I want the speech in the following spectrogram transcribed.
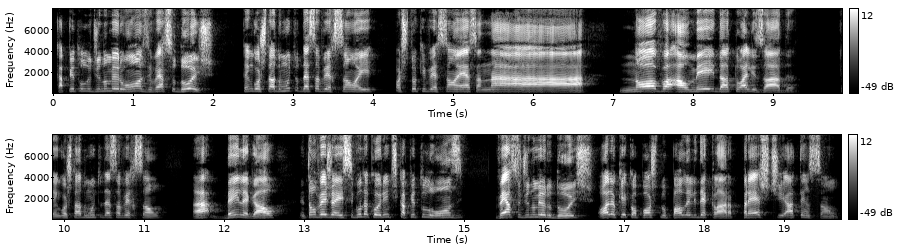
capítulo de número 11, verso 2. Tenho gostado muito dessa versão aí. Pastor, que versão é essa? Na Nova Almeida Atualizada. Tenho gostado muito dessa versão. Ah, bem legal. Então veja aí, 2 Coríntios capítulo 11, verso de número 2. Olha o que, que o apóstolo Paulo ele declara. Preste atenção.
